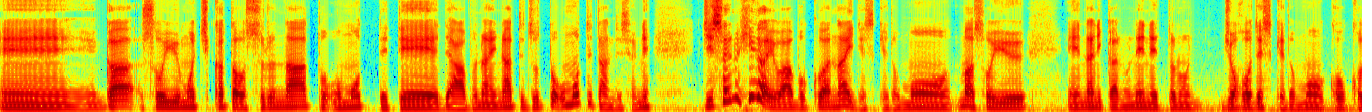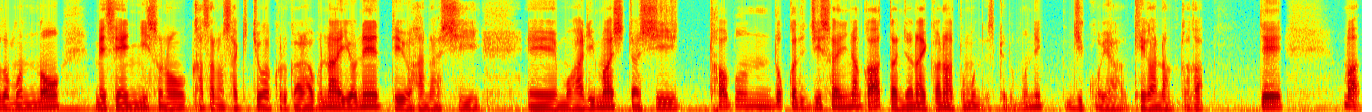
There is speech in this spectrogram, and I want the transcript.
えー、がそういう持ち方をするなと思ってて、で、危ないなってずっと思ってたんですよね。実際の被害は僕はないですけども、まあそういう、えー、何かのね、ネットの情報ですけども、こう子供の目線にその傘の先っちょが来るから危ないよねっていう話、えー、もありましたし、多分どっかで実際になんかあったんじゃないかなと思うんですけどもね、事故や怪我なんかが。で、まあ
